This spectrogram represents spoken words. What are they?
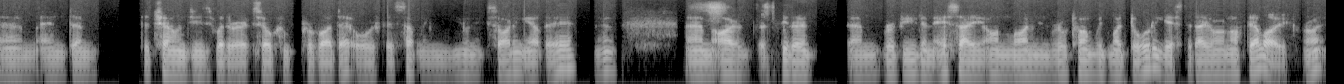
um, and um, the challenge is whether Excel can provide that, or if there's something new and exciting out there. Yeah. Um I did a um, reviewed an essay online in real time with my daughter yesterday on Othello, right?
